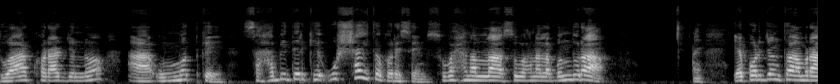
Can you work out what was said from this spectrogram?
দোয়া করার জন্য উম্মতকে, সাহাবিদেরকে উৎসাহিত করেছেন। সুবাহান আল্লাহ সুবাহান আল্লাহ বন্ধুরা, এ পর্যন্ত আমরা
